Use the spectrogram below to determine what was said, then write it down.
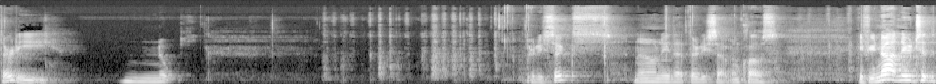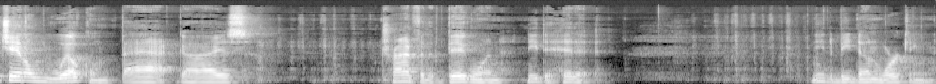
30. Nope. 36. No, need that 37. Close. If you're not new to the channel, welcome back, guys. trying for the big one. Need to hit it. Need to be done working.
